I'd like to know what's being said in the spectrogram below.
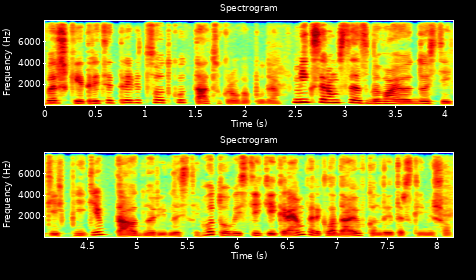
вершки 33% та цукрова пудра. Міксером все збиваю до стійких піків та однорідності. Готовий стійкий крем перекладаю в кондитерський мішок.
